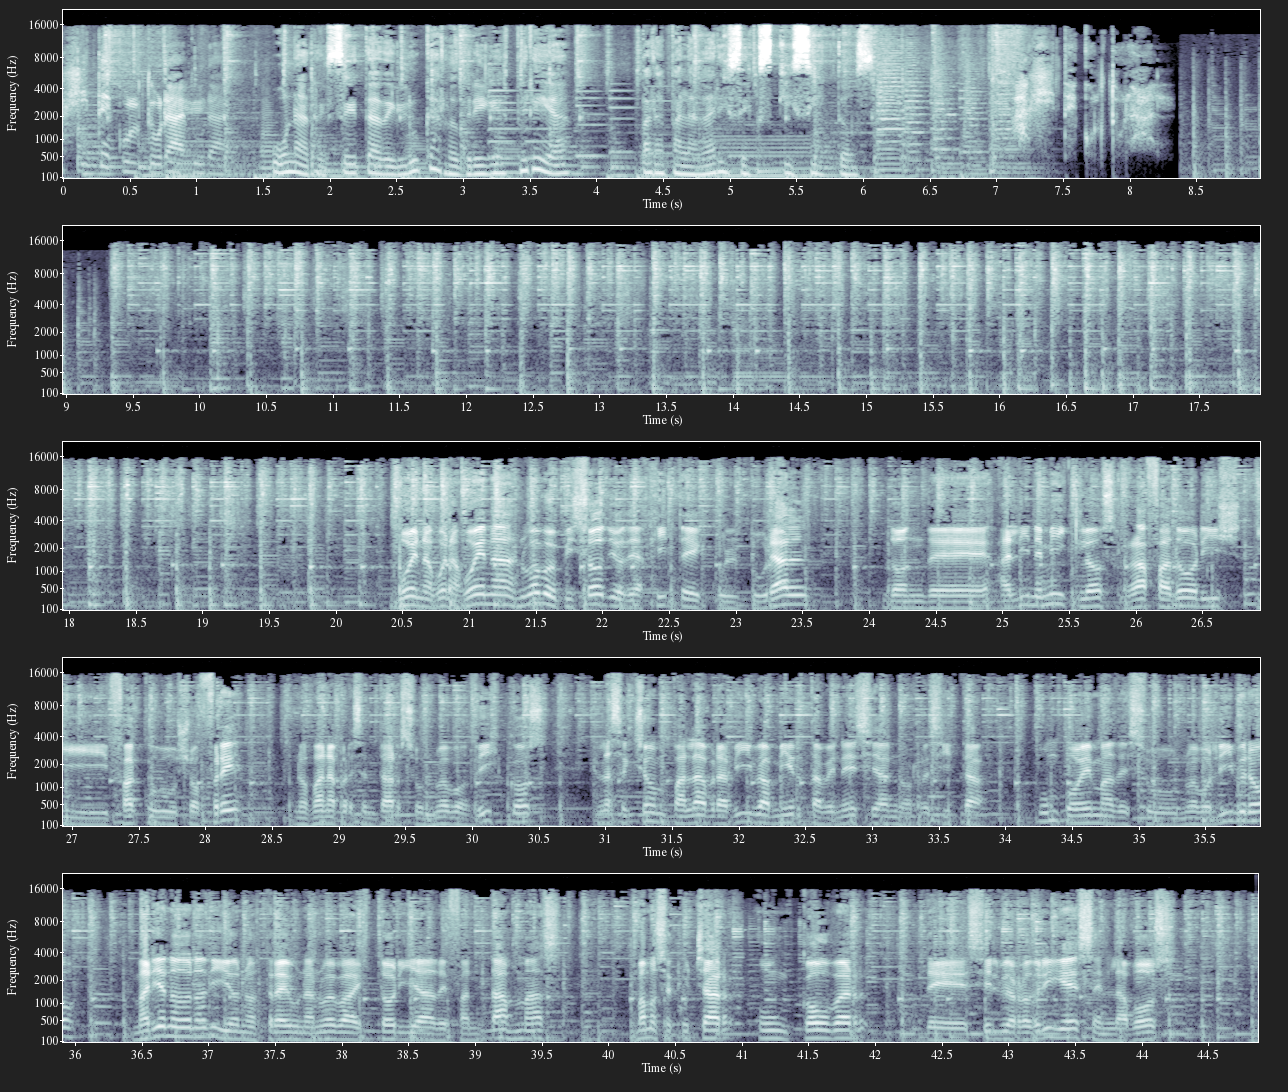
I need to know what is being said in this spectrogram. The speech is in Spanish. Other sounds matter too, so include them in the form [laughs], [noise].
Agite Cultural. Una receta de Lucas Rodríguez Perea para paladares exquisitos. Agite Cultural. Buenas, buenas, buenas. Nuevo episodio de Agite Cultural donde Aline Miklos, Rafa Dorish y Facu Joffre nos van a presentar sus nuevos discos. En la sección Palabra Viva, Mirta Venecia nos recita un poema de su nuevo libro. Mariano Donadío nos trae una nueva historia de fantasmas. Vamos a escuchar un cover de Silvio Rodríguez en la voz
